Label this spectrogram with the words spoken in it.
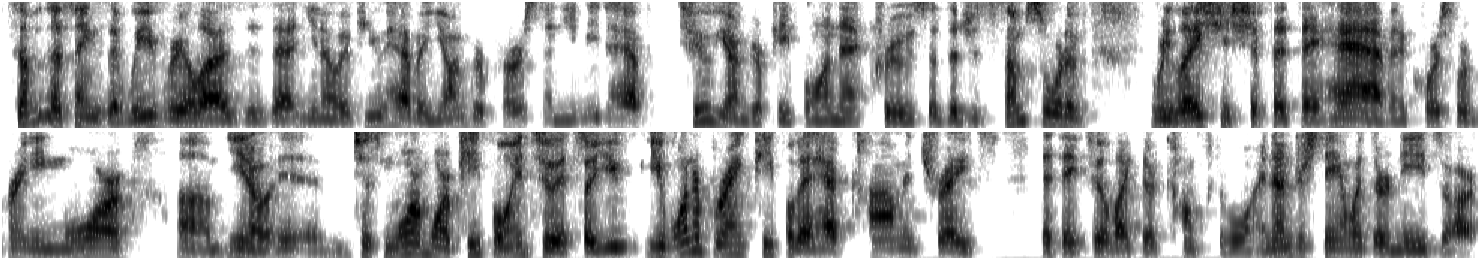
some of the things that we've realized is that you know if you have a younger person, you need to have two younger people on that crew so there's some sort of relationship that they have. And of course, we're bringing more um, you know eh, just more and more people into it. So you you want to bring people that have common traits that they feel like they're comfortable and understand what their needs are.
